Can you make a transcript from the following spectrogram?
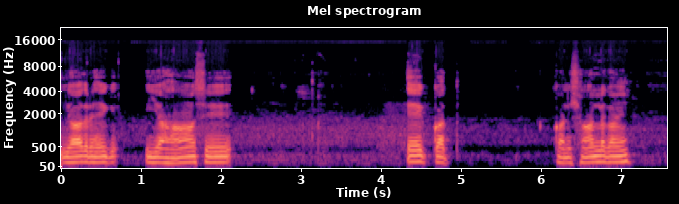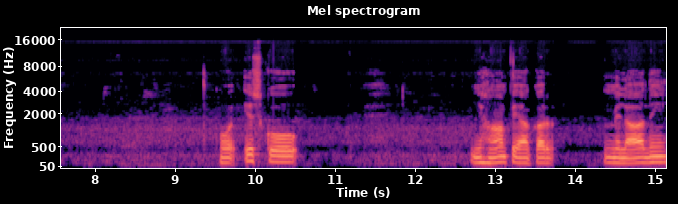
याद रहे कि यहाँ से एक कत का निशान लगाएँ और इसको यहाँ पे आकर मिला दें।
